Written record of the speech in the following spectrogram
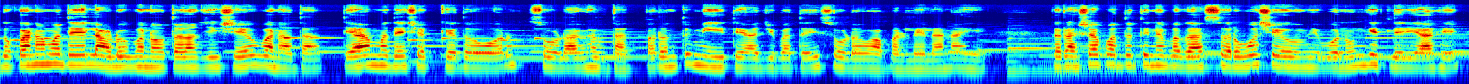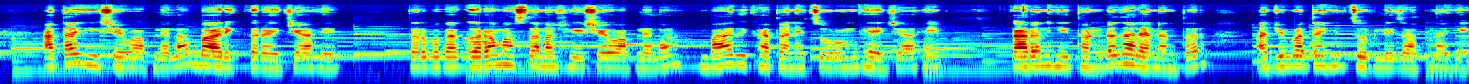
दुकानामध्ये लाडू बनवताना जी शेव बनवतात त्यामध्ये शक्यतोवर सोडा घालतात परंतु मी इथे अजिबातही सोडा वापरलेला नाही. तर अशा पद्धतीने बघा सर्व शेव मी बनवून घेतलेली आहे. आता ही शेव आपल्याला बारीक करायची आहे. तर बघा गरम असतानाच ही शेव आपल्याला बारीक हाताने चोरून घ्यायची आहे. कारण ही थंड झाल्यानंतर अजिबातही चुरली जात नाही.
